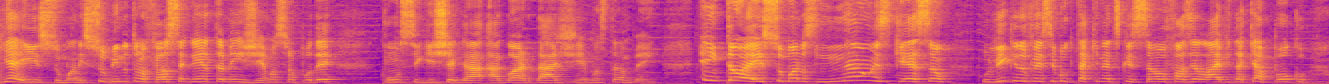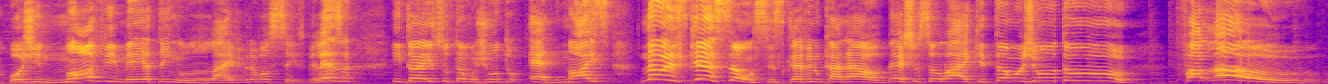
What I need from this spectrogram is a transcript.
E é isso, mano, e subindo o troféu você ganha também gemas Pra poder conseguir chegar a guardar gemas também. Então é isso, manos, não esqueçam O link do Facebook tá aqui na descrição, eu vou fazer live daqui a pouco. Hoje, 9h30 tem live pra vocês, beleza? Então é isso, tamo junto, é nóis. Não esqueçam, se inscreve no canal, deixa o seu like, tamo junto Falou!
